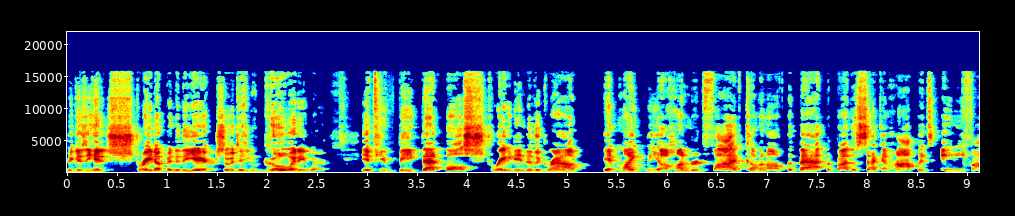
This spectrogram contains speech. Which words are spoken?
because he hit it straight up into the air, so it didn't go anywhere. If you beat that ball straight into the ground, it might be 105 coming off the bat, but by the second hop, it's 85.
